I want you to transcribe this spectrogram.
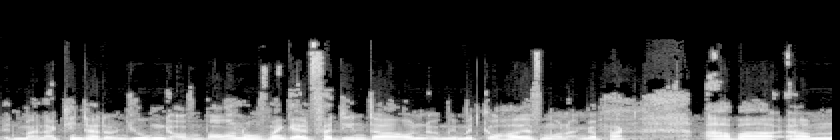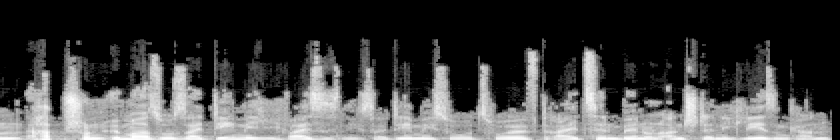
in meiner Kindheit und Jugend auf dem Bauernhof mein Geld verdient da und irgendwie mitgeholfen und angepackt. Aber ähm, habe schon immer so, seitdem ich, ich weiß es nicht, seitdem ich so 12, 13 bin und anständig lesen kann,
